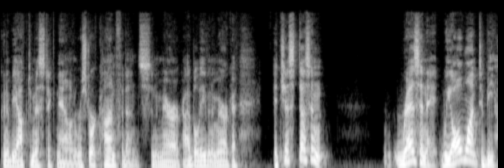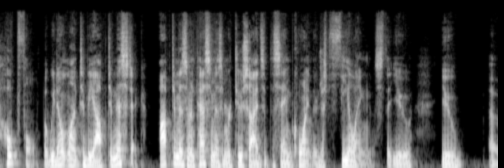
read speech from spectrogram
going to be optimistic now and restore confidence in America. I believe in America. It just doesn't resonate. We all want to be hopeful, but we don't want to be optimistic. Optimism and pessimism are two sides of the same coin. They're just feelings that you, you uh,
